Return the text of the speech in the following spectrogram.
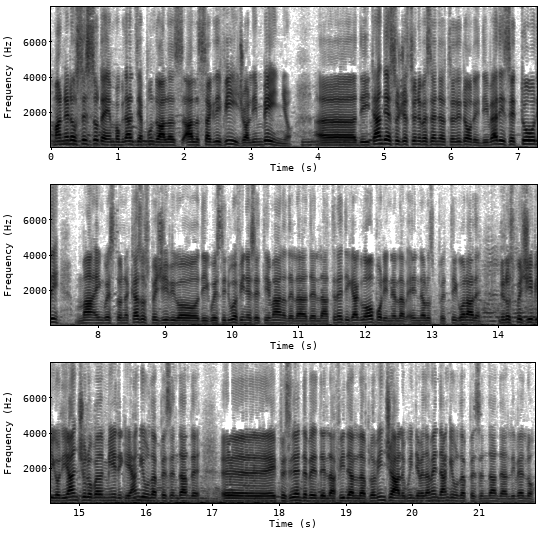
ma nello stesso tempo grazie appunto al, al sacrificio, all'impegno eh, di tante associazioni presenti al territorio, di vari settori, ma in questo, nel caso specifico di questi due fine settimana dell'Atletica dell Agropoli nella, e nello nello specifico di Angelo Palmieri che è anche un rappresentante eh, il presidente della Fidel provinciale quindi veramente anche un rappresentante a livello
